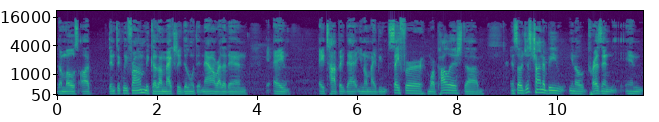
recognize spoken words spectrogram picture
the most authentically from because i'm actually dealing with it now rather than a a topic that you know might be safer more polished um and so just trying to be you know present in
